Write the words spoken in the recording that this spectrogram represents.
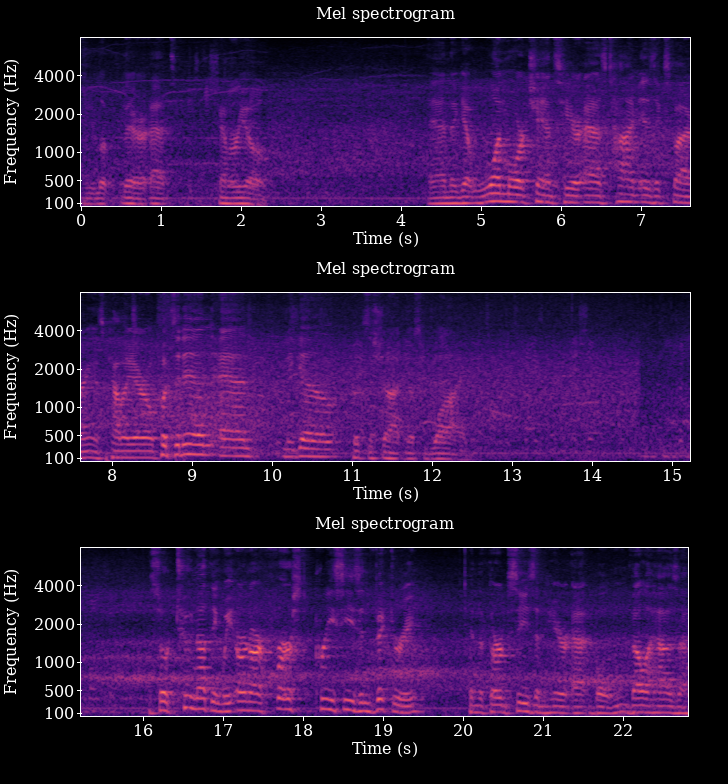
As you look there at Camarillo. And they get one more chance here as time is expiring as Caballero puts it in and Miguel puts the shot just wide. So 2 nothing. we earn our first preseason victory in the third season here at Bolton. Vela has a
